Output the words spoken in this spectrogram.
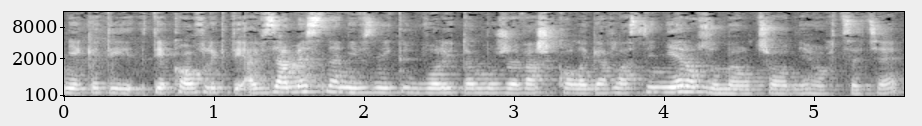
Niekedy tie konflikty aj v zamestnaní vzniknú kvôli tomu, že váš kolega vlastne nerozumel, čo od neho chcete.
